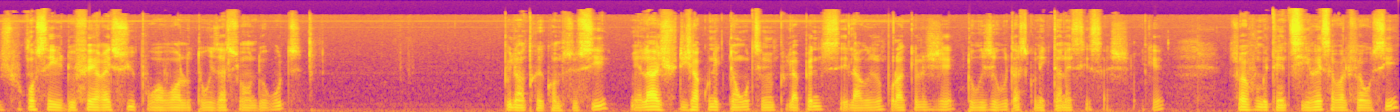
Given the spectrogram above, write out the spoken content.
je vous conseille de faire SU pour avoir l'autorisation de route. Puis l'entrer comme ceci. Mais là, je suis déjà connecté en route, c'est même plus la peine. C'est la raison pour laquelle j'ai autorisé route à se connecter en SSH. Soit vous mettez un tiré, ça va le faire aussi.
